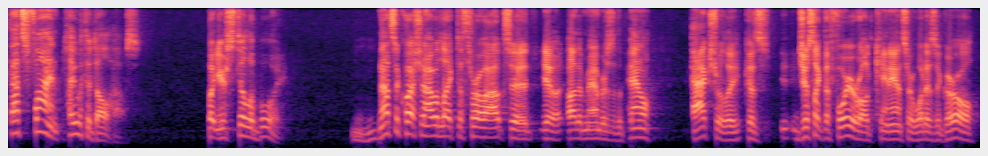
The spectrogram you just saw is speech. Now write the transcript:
That's fine, play with the dollhouse. But you're still a boy. And that's a question I would like to throw out to you know, other members of the panel, actually, because just like the four-year-old can't answer what is a girl,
